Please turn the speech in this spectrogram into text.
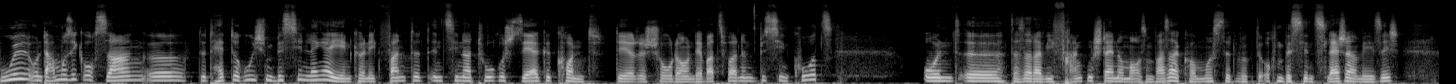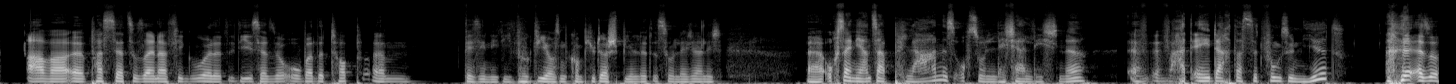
cool und da muss ich auch sagen, äh, das hätte ruhig ein bisschen länger gehen können. Ich fand das inszenatorisch sehr gekonnt, der, der Showdown. Der war zwar ein bisschen kurz und äh, dass er da wie Frankenstein nochmal aus dem Wasser kommen musste, das wirkte auch ein bisschen Slasher-mäßig. Aber äh, passt ja zu seiner Figur, das, die ist ja so over the top. Ähm, weiß ich nicht, die wirkt wie aus dem Computerspiel, das ist so lächerlich. Äh, auch sein ganzer Plan ist auch so lächerlich, ne? Äh, hat er gedacht, dass das funktioniert? also,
